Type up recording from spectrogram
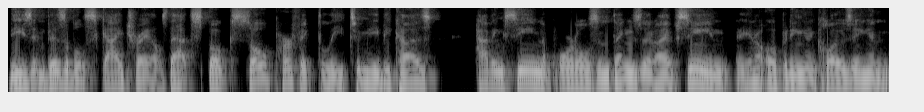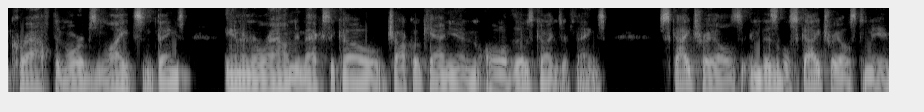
these invisible sky trails, that spoke so perfectly to me because having seen the portals and things that I've seen, you know, opening and closing and craft and orbs and lights and things in and around New Mexico, Chaco Canyon, all of those kinds of things. Sky trails, invisible sky trails to me,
